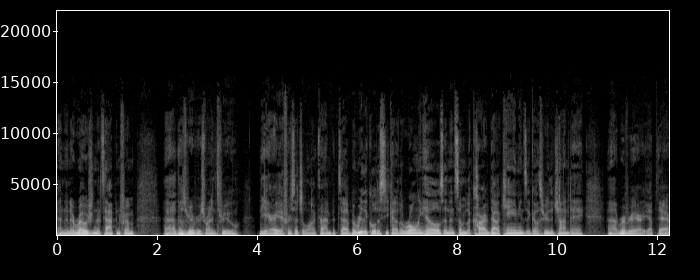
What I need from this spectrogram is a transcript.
and then erosion that's happened from uh, those rivers running through the area for such a long time. But uh, but really cool to see kind of the rolling hills and then some of the carved out canyons that go through the John Day. Uh, river area up there.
